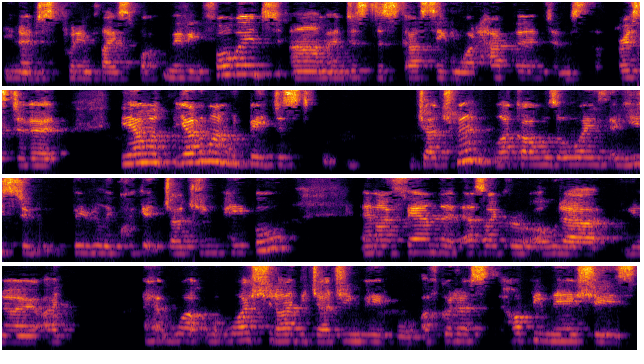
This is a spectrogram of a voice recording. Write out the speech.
you know, just put in place what moving forward um, and just discussing what happened and the rest of it. The other, the other one would be just judgment. Like I was always, I used to be really quick at judging people. And I found that as I grew older, you know, I, why should I be judging people? I've got to hop in their shoes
